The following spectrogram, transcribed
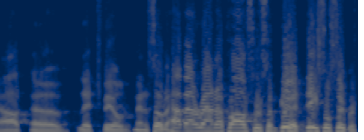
out of Litchfield, Minnesota. How about a round of applause for some good diesel super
